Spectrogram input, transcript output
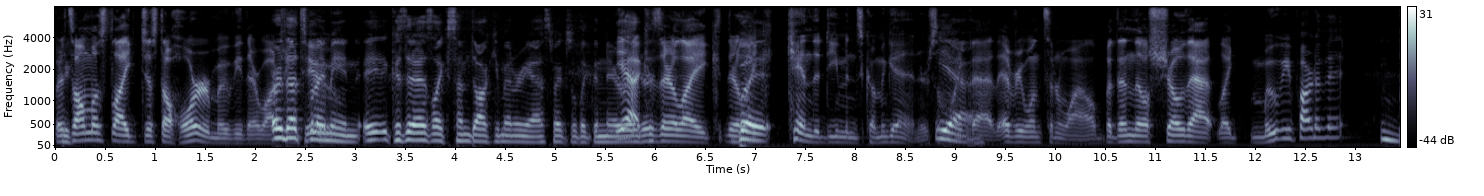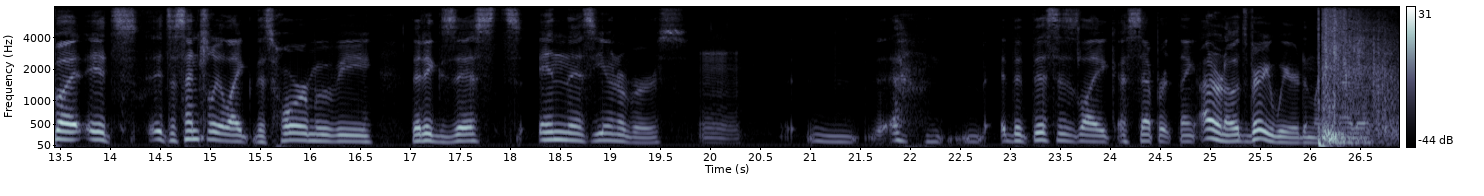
But it's almost like just a horror movie they're watching Or that's what I mean, because it, has like some documentary aspects with like the narrator. yeah because they're like they're But- like can the demons come again or something Yeah. like that every once in a while but then they'll show that like movie part of it but it's it's essentially like this horror movie that exists in this universe. mm. that this is like a separate thing. I don't know. It's very weird and like.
